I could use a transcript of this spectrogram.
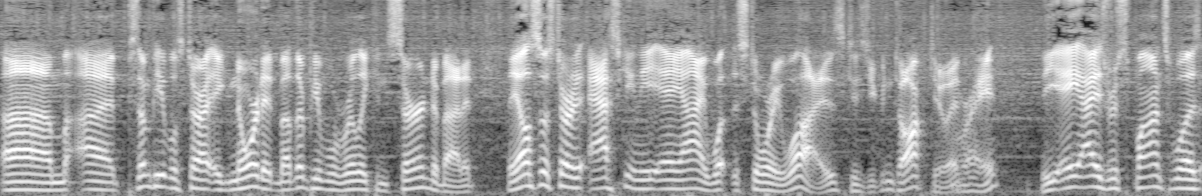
Um, uh, some people start ignored it, but other people were really concerned about it. They also started asking the AI what the story was because you can talk to it. Right. The AI's response was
